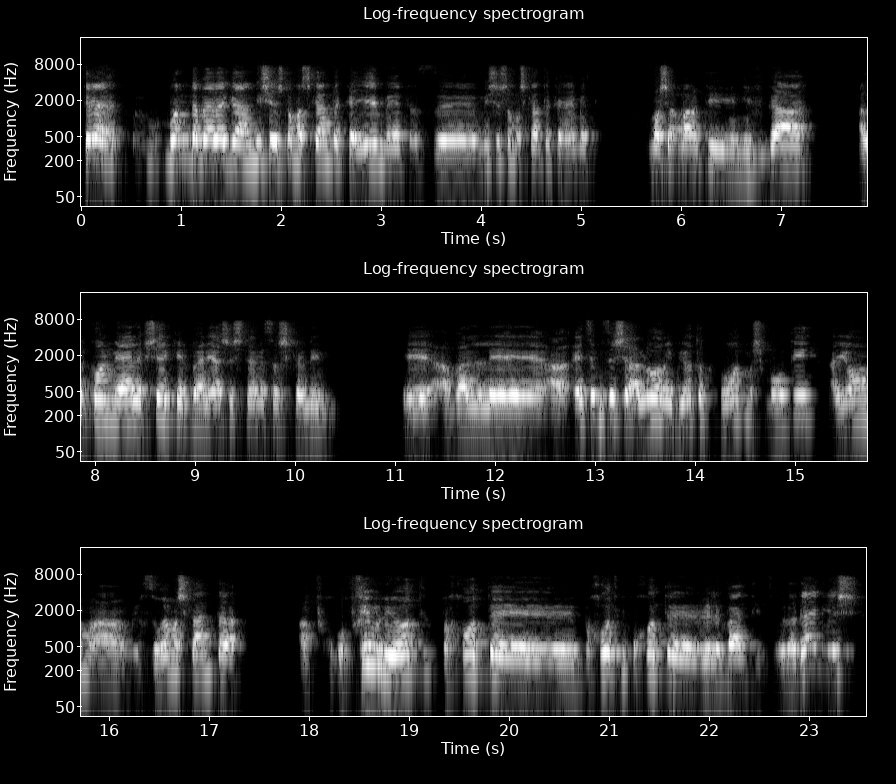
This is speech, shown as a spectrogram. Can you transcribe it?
תראה, בוא נדבר רגע על מי שיש לו משכנתה קיימת, אז uh, מי שיש לו משכנתה קיימת, כמו שאמרתי, נפגע על כל 100 אלף שקל בעלייה של 12 שקלים. Uh, אבל עצם זה שעלו הריביות הקבועות משמעותית, היום המחזורי משכנתה הופכים להיות פחות, פחות ופחות רלוונטיים. זאת אומרת, עדיין יש אה,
